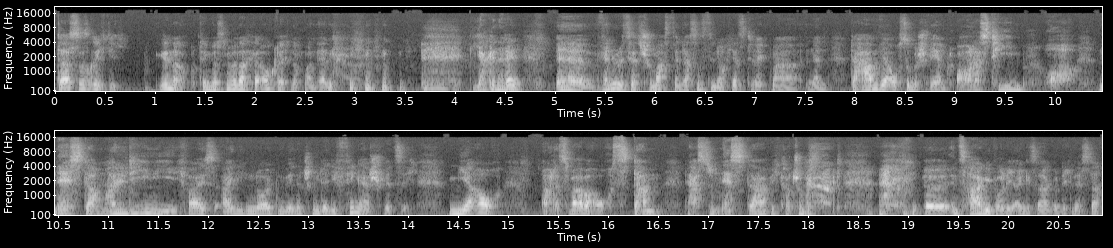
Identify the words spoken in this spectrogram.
Das ist richtig. Genau, den müssen wir nachher auch gleich nochmal nennen. ja, generell, äh, wenn du das jetzt schon machst, dann lass uns den auch jetzt direkt mal nennen. Da haben wir auch so geschwärmt. Oh, das Team. Oh, Nesta, Maldini. Ich weiß, einigen Leuten werden jetzt schon wieder die Finger schwitzig. Mir auch. Oh, das war aber auch Stam. Da hast du Nesta, habe ich gerade schon gesagt. äh, Inzaghi wollte ich eigentlich sagen und nicht Nesta.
